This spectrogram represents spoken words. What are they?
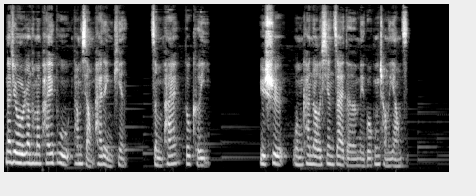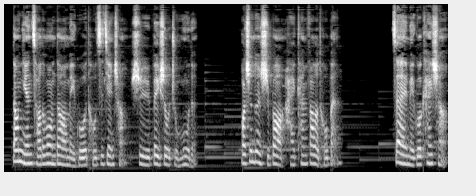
那就让他们拍一部他们想拍的影片，怎么拍都可以。”于是，我们看到了现在的美国工厂的样子。当年曹德旺到美国投资建厂是备受瞩目的，《华盛顿时报》还刊发了头版。在美国开厂，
